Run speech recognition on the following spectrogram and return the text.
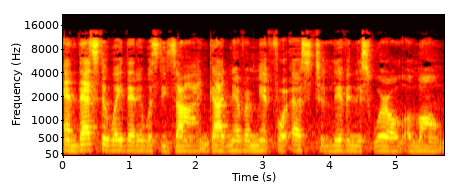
And that's the way that it was designed. God never meant for us to live in this world alone.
